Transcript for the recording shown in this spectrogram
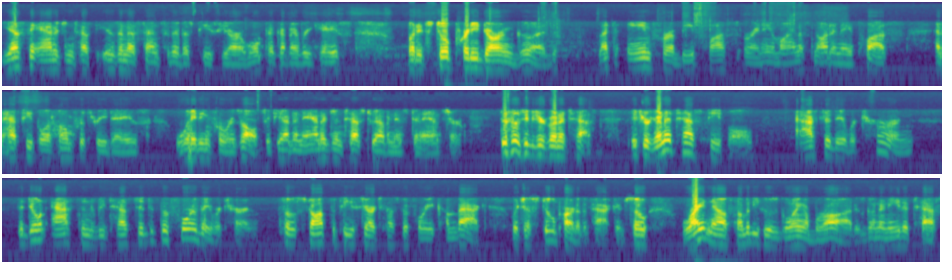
Yes, the antigen test isn't as sensitive as PCR. It won't pick up every case, but it's still pretty darn good. Let's aim for a B plus or an A minus, not an A plus, and have people at home for three days waiting for results. If you had an antigen test, you have an instant answer. This is if you're going to test. If you're going to test people after they return, then don't ask them to be tested before they return. So stop the PCR test before you come back, which is still part of the package. So right now, somebody who's going abroad is going to need a test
